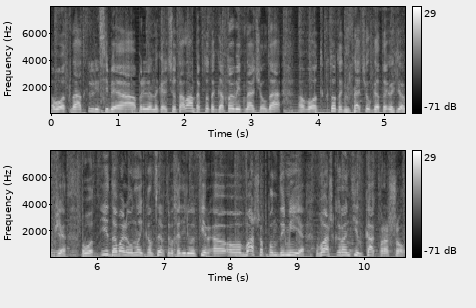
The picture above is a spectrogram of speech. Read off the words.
вот, на- открыли в себе определенное количество талантов, кто-то готовить начал, да, вот, кто-то не начал готовить вообще, вот, и давали онлайн-концерты, выходили в эфир. А, э, Ваша пандемия, ваш карантин как прошел?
